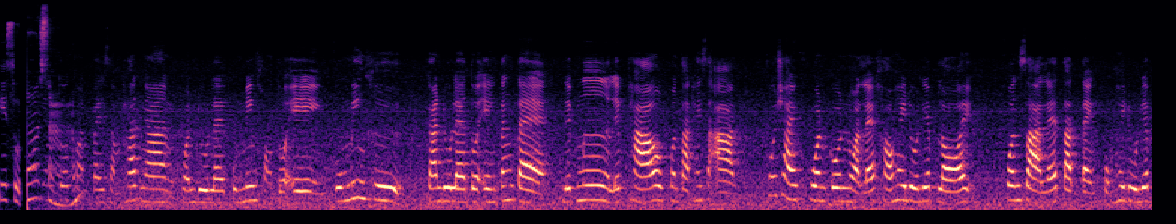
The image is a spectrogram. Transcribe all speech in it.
ที่สุด ข้อสาตัวมก่อนไปสัมภาษณ์งานควรดูแลกรูมมิ่งของตัวเองกรูมมิ่งคือการดูแลตัวเองตั้งแต่เล็บมือ เล็บเท้า ควรตัดให้สะอาด ผู้ชายควรโกนหนวดและเขาให้ดูเรียบร้อย ควรสระและตัดแต่งผมให้ดูเรียบ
